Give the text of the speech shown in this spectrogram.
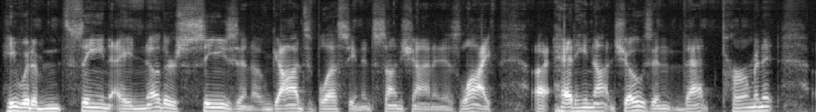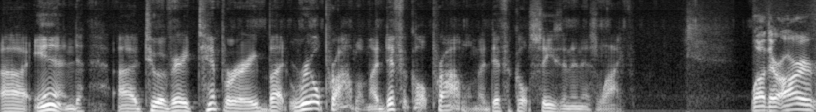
He would have seen another season of God's blessing and sunshine in his life uh, had he not chosen that permanent uh, end uh, to a very temporary but real problem, a difficult problem, a difficult season in his life. Well, there are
